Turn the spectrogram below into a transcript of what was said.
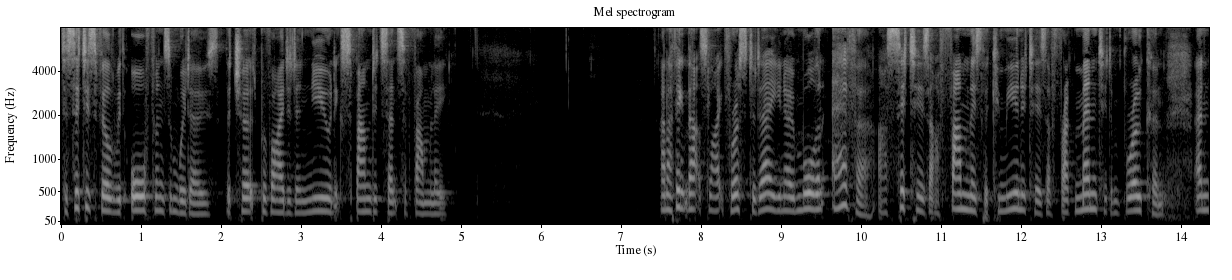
To cities filled with orphans and widows, the church provided a new and expanded sense of family. And I think that's like for us today, you know, more than ever, our cities, our families, the communities are fragmented and broken. And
